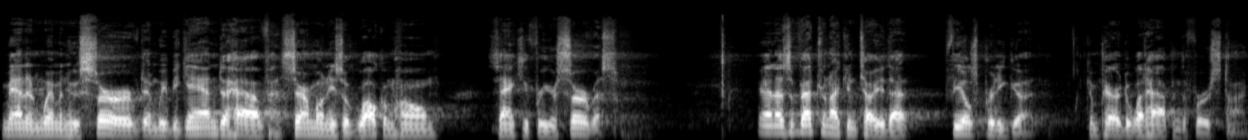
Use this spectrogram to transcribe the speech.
men and women who served, and we began to have ceremonies of welcome home, thank you for your service. And as a veteran, I can tell you that feels pretty good compared to what happened the first time.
